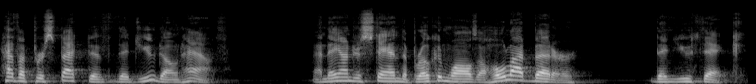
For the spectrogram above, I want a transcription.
have a perspective that you don't have. And they understand the broken walls a whole lot better than you think.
